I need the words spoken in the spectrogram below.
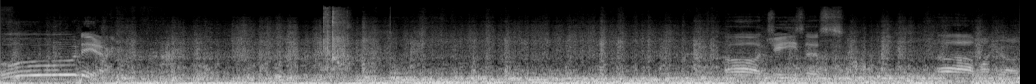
Oh dear. Oh Jesus. Oh my god.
